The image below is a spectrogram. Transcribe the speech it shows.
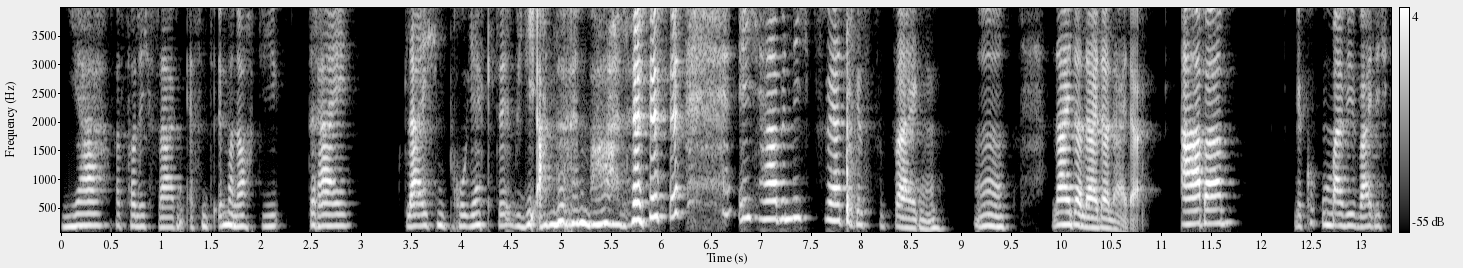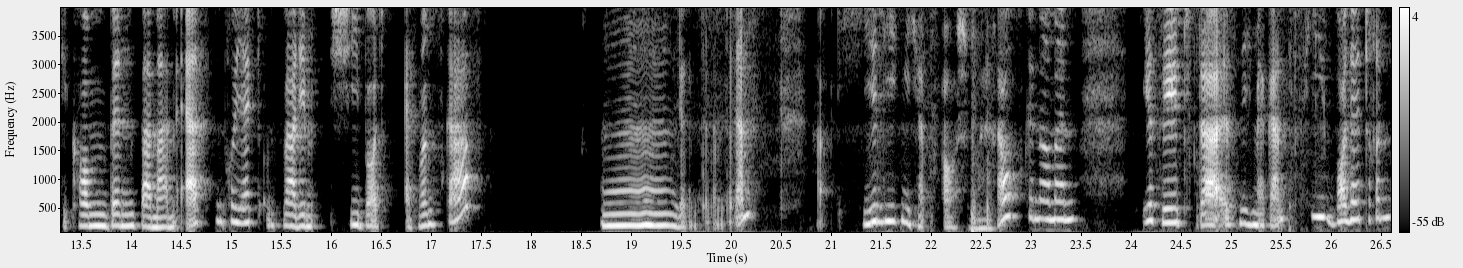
Ja, was soll ich sagen? Es sind immer noch die drei gleichen Projekte wie die anderen Male. ich habe nichts Fertiges zu zeigen. Hm. Leider, leider, leider. Aber wir gucken mal, wie weit ich gekommen bin bei meinem ersten Projekt und zwar dem Shebot Advent Scarf. Hm habe ich hier liegen. Ich habe auch schon mal rausgenommen. Ihr seht, da ist nicht mehr ganz viel Wolle drin.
